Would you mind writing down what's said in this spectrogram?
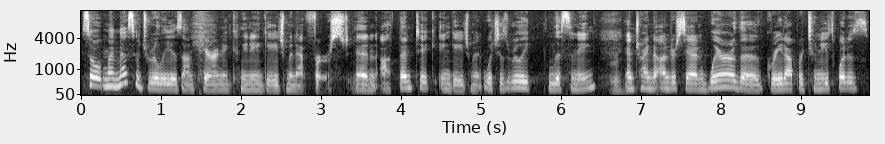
So, my message really is on parent and community engagement at first mm-hmm. and authentic engagement, which is really listening mm-hmm. and trying to understand where are the great opportunities, what is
